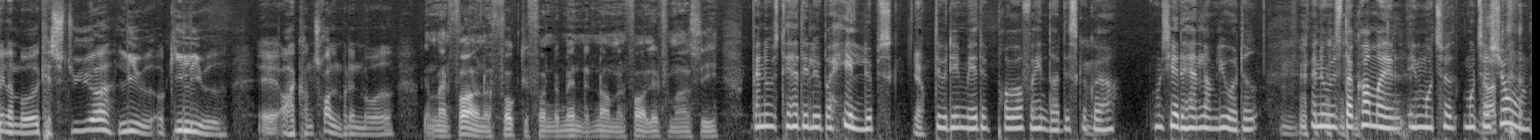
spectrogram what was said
anden måde kan styre livet og give livet øh, og have kontrollen på den måde. Man får jo noget fugt i fundamentet, når man får lidt for meget at sige. Hvad nu, hvis det her det løber helt løbsk? Ja. Det er jo det, Mette prøver at forhindre, at det skal mm. gøre. Hun siger, at det handler om liv og død. Mm. Men nu, hvis der kommer en, en muta- mutation,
